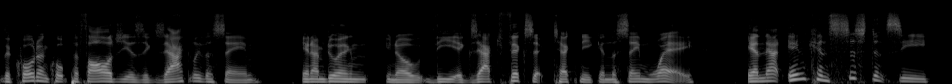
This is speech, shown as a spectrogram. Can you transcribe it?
the quote unquote pathology is exactly the same, and I'm doing, you know, the exact fix it technique in the same way. And that inconsistency,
